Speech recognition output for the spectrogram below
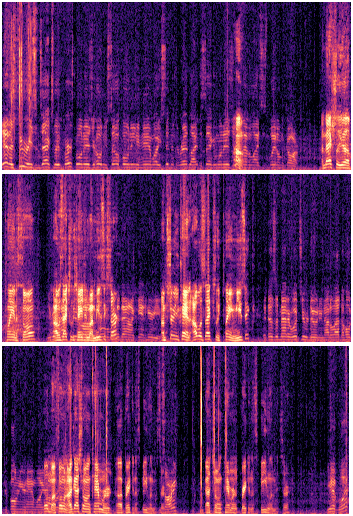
Yeah, there's two reasons actually. The first one is you're holding your cell phone in your hand while you're sitting at the red light. The second one is you Oh. don't have a license plate on the car. I'm actually uh, playing a song. I was actually to, changing uh, my music, sir. Down. I can't hear you. I'm sure you can. I was actually playing music. It doesn't matter what you were doing. You're not allowed to hold your phone in your hand while you're Oh, my phone. road. I got you on camera uh, breaking the speed limit, I'm sir. sorry. Got you on camera breaking the speed limit, sir. You have what?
